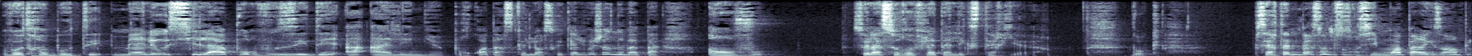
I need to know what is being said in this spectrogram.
votre beauté, mais elle est aussi là pour vous aider à aller mieux. Pourquoi? Parce que lorsque quelque chose ne va pas en vous, cela se reflète à l'extérieur. Donc, certaines personnes sont sensibles. Moi, par exemple,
